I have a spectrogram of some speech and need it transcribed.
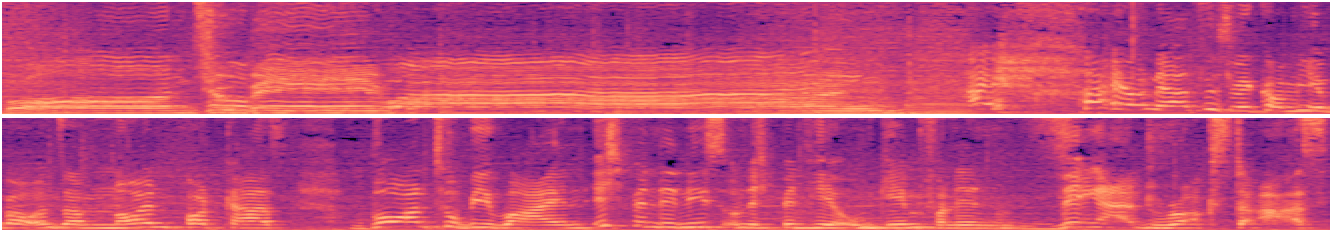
Born to be wild. Hi, hi und herzlich willkommen hier bei unserem neuen Podcast Born to be Wine. Ich bin Denise und ich bin hier umgeben von den Wingert Rockstars.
